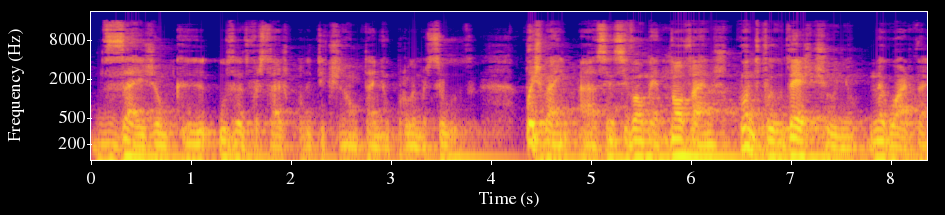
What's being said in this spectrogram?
desejam que os adversários políticos não tenham problemas de saúde. Pois bem, há sensivelmente nove anos, quando foi o 10 de junho, na Guarda,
